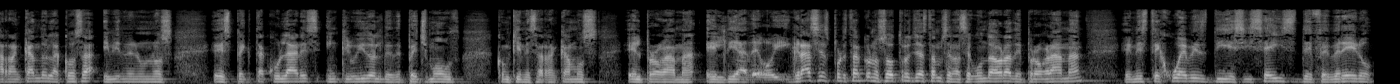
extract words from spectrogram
arrancando la cosa y vienen unos espectaculares, incluido el de Depeche Mode, con quienes arrancamos el programa el día de hoy. Gracias por estar con nosotros, ya estamos en la segunda hora de programa, en este jueves 16 de febrero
